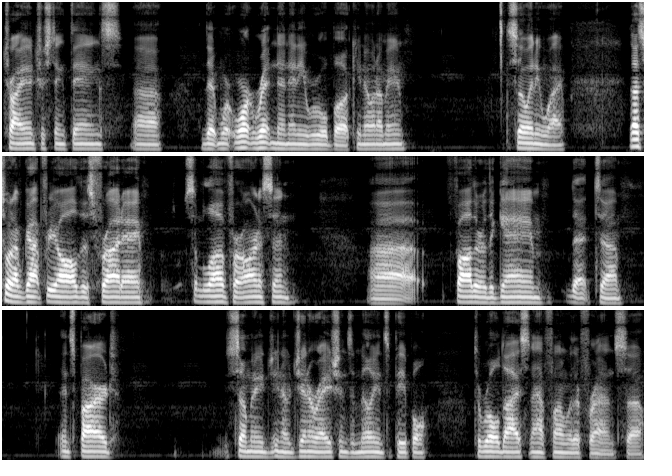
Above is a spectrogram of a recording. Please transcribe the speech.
try interesting things uh, that weren't written in any rule book. You know what I mean? So anyway, that's what I've got for y'all this Friday. Some love for Arneson, uh, father of the game, that uh, inspired so many you know generations and millions of people to roll dice and have fun with their friends. So,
